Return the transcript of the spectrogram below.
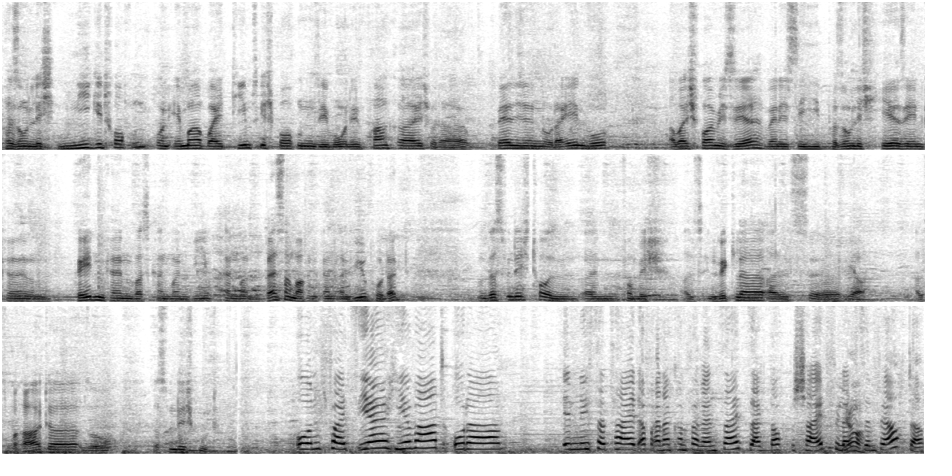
persönlich nie getroffen und immer bei Teams gesprochen. Sie wohnen in Frankreich oder Belgien oder irgendwo. Aber ich freue mich sehr, wenn ich sie persönlich hier sehen kann und reden kann, was kann man, wie kann man besser machen kann an Bioprodukt. Und das finde ich toll ein, für mich als Entwickler, als, äh, ja, als Berater. So, das finde ich gut. Und falls ihr hier wart oder in nächster Zeit auf einer Konferenz seid, sagt doch Bescheid, vielleicht Ja. sind wir auch da.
